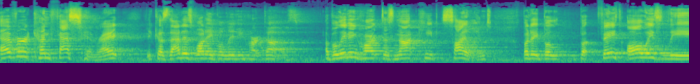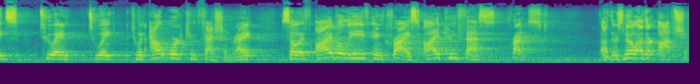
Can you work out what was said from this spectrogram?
ever confess him, right? Because that is what a believing heart does. A believing heart does not keep silent, but, a, but faith always leads to, a, to, a, to an outward confession, right? So if I believe in Christ, I confess Christ. Uh, there's no other option.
